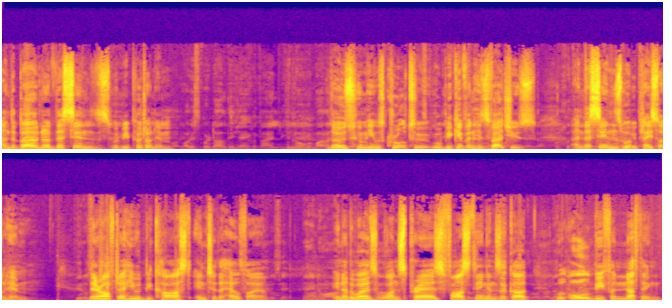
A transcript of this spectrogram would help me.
and the burden of their sins would be put on him. Those whom he was cruel to will be given his virtues, and their sins will be placed on him. Thereafter he would be cast into the hellfire. In other words, one's prayers, fasting, and zakat will all be for nothing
